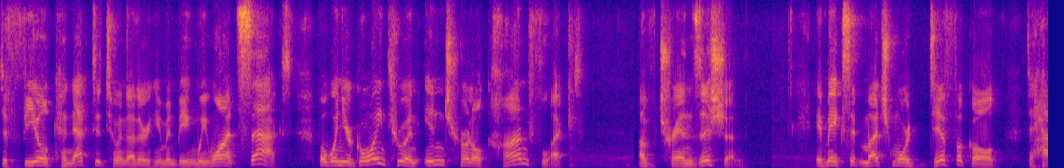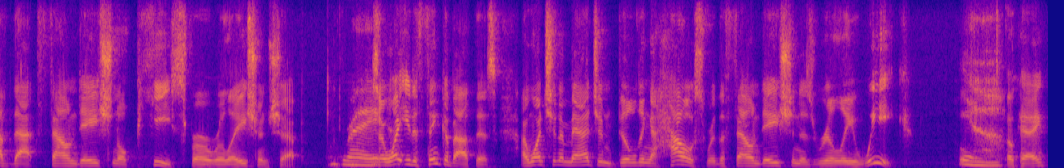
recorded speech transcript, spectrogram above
to feel connected to another human being we want sex but when you're going through an internal conflict of transition it makes it much more difficult to have that foundational piece for a relationship Right. So I want you to think about this. I want you to imagine building a house where the foundation is really weak. Yeah. Okay.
